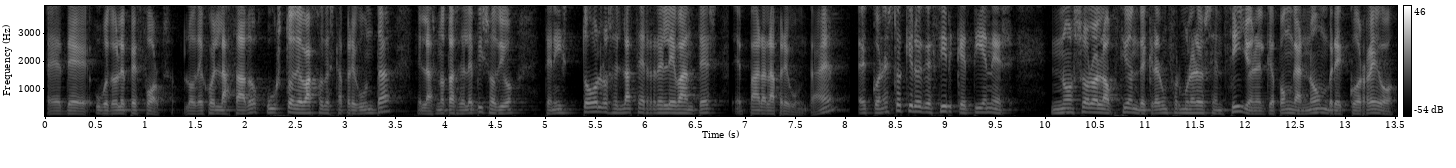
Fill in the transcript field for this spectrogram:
eh, de WP Forms. Lo dejo enlazado justo debajo de esta pregunta en las notas del episodio tenéis todos los enlaces relevantes eh, para la pregunta, ¿eh? Con esto quiero decir que tienes no solo la opción de crear un formulario sencillo en el que ponga nombre, correo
